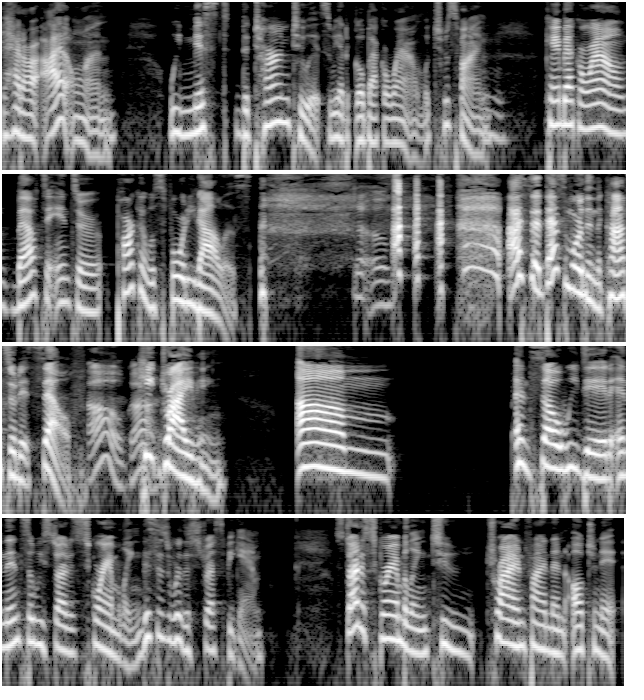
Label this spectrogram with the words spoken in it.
had our eye on we missed the turn to it so we had to go back around which was fine. Mhm. came back around about to enter parking was $40 Uh oh. i said that's more than the concert itself. Oh God. keep driving. Um and so we did and then so we started scrambling. This is where the stress began. Started scrambling to try and find an alternate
